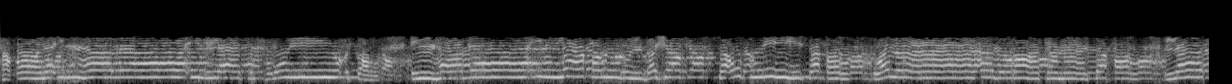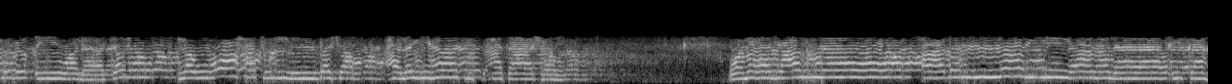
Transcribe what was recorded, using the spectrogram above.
فقال إن هذا إلا سحر يؤثر. إن هذا إلا قول البشر. سأصليه سقر. وما أدراك ما سقر. لا تبقي ولا تذر. لواحة للبشر. عليها تسعة عشر. وما جعلنا أصحاب النار إلا ملائكة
